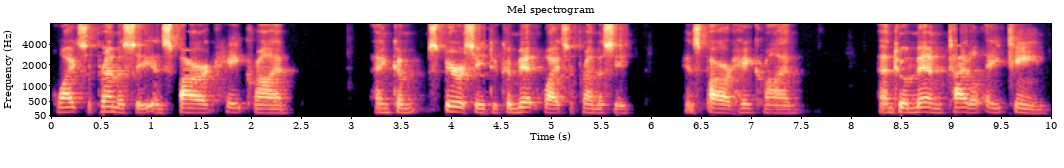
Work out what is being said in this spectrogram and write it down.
white supremacy inspired hate crime and conspiracy to commit white supremacy inspired hate crime and to amend Title 18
